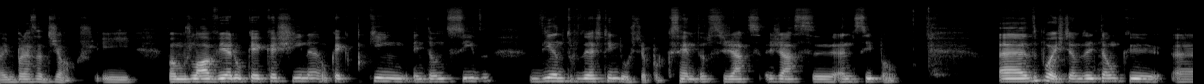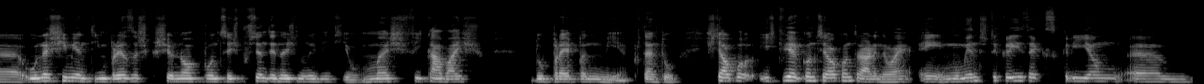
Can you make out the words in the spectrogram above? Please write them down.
a empresa de jogos. E vamos lá ver o que é que a China, o que é que Pequim então decide dentro desta indústria, porque Sentence já, já se antecipou. Uh, depois temos então que uh, o nascimento de empresas cresceu 9,6% em 2021, mas fica abaixo do pré-pandemia. Portanto, isto, é, isto devia acontecer ao contrário, não é? Em momentos de crise é que se criam um,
